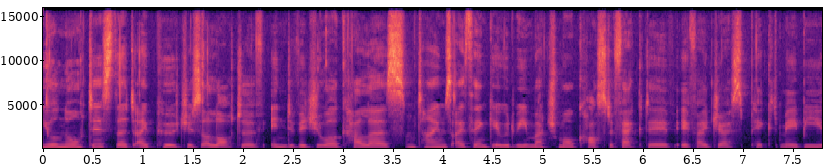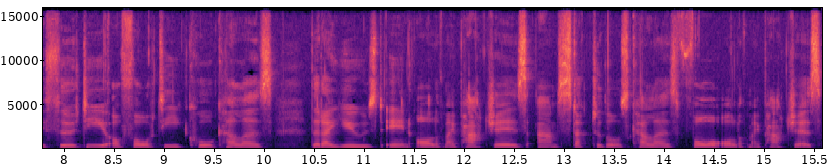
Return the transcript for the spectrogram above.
You'll notice that I purchase a lot of individual colours. Sometimes I think it would be much more cost effective if I just picked maybe 30 or 40 core colours that I used in all of my patches and stuck to those colours for all of my patches.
